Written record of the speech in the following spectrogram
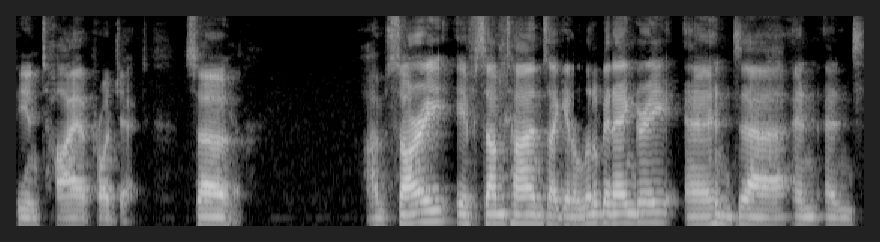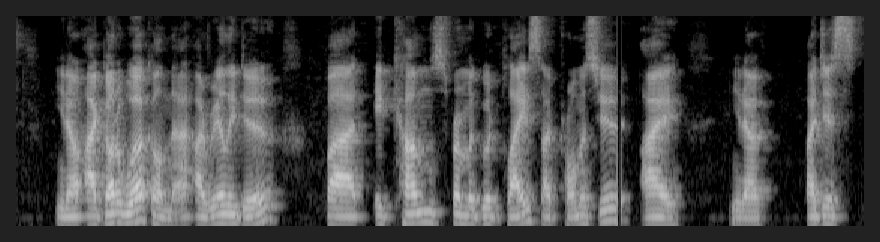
the entire project. So yeah. I'm sorry if sometimes I get a little bit angry and uh, and and you know, I got to work on that. I really do. But it comes from a good place. I promise you. I, you know, I just,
